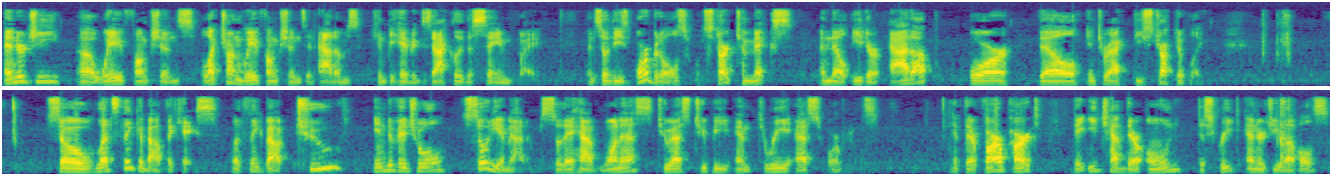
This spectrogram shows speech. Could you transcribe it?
Energy uh, wave functions, electron wave functions in atoms can behave exactly the same way. And so these orbitals will start to mix and they'll either add up or they'll interact destructively. So let's think about the case. Let's think about two individual sodium atoms. So they have 1s, 2s, 2p, and 3s orbitals. If they're far apart, they each have their own discrete energy levels,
